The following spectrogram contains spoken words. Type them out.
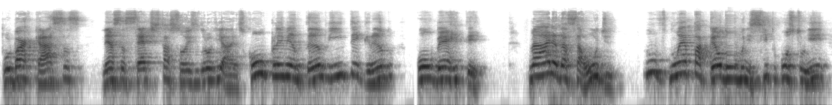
por barcaças nessas sete estações hidroviárias, complementando e integrando com o BRT. Na área da saúde, não, é papel do município construir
